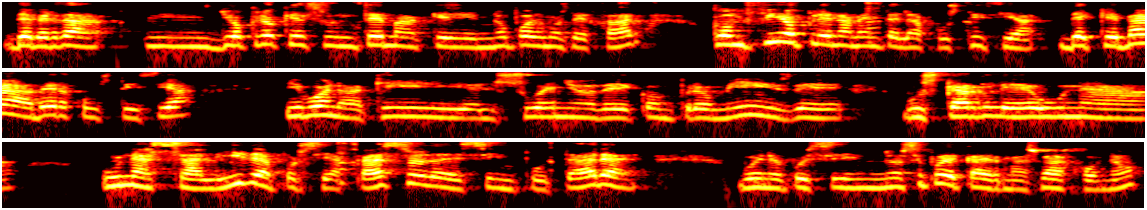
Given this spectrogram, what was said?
De verdad, mm, yo creo que es un tema que no podemos dejar. Confío plenamente en la justicia, de que va a haber justicia. Y bueno, aquí el sueño de compromiso, de buscarle una, una salida por si acaso la desimputaran. Bueno, pues no se puede caer más bajo, ¿no?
